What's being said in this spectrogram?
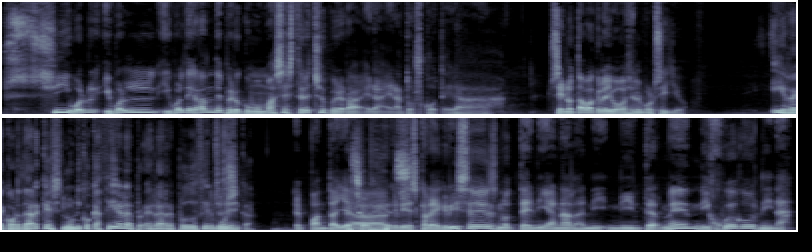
Sí, igual, igual, igual de grande, pero como más estrecho, pero era, era, era toscote, era. Se notaba que lo llevabas en el bolsillo. Y recordar que lo único que hacía era, era reproducir Sí, música. Pantalla Eso es. gris, escala de grises, no tenía nada, ni, ni internet, ni juegos, ni nada.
